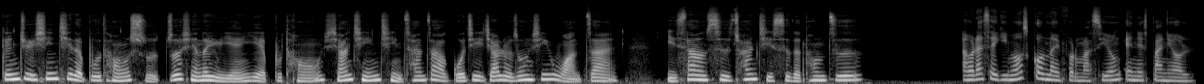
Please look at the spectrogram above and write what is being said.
根据星期的不同，所执行的语言也不同。详情请参照国际交流中心网站。以上是川崎市的通知。Ahora seguimos con la información en español.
